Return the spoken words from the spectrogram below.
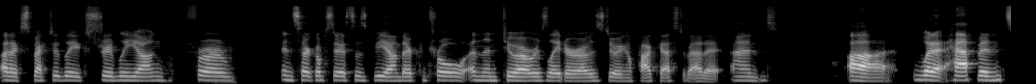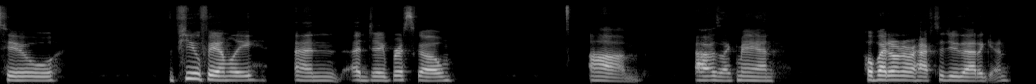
unexpectedly, extremely young for in circumstances beyond their control. And then two hours later, I was doing a podcast about it. And uh, when it happened to the Pugh family and and Jay Briscoe, um, I was like, man, hope I don't ever have to do that again.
